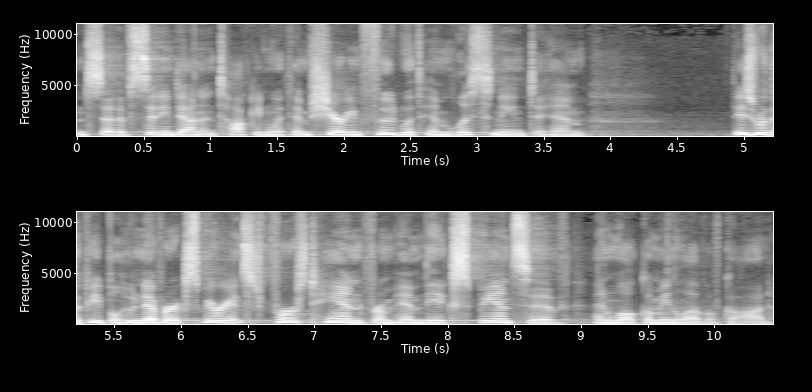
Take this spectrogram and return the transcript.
instead of sitting down and talking with him, sharing food with him, listening to him. These were the people who never experienced firsthand from him the expansive and welcoming love of God.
